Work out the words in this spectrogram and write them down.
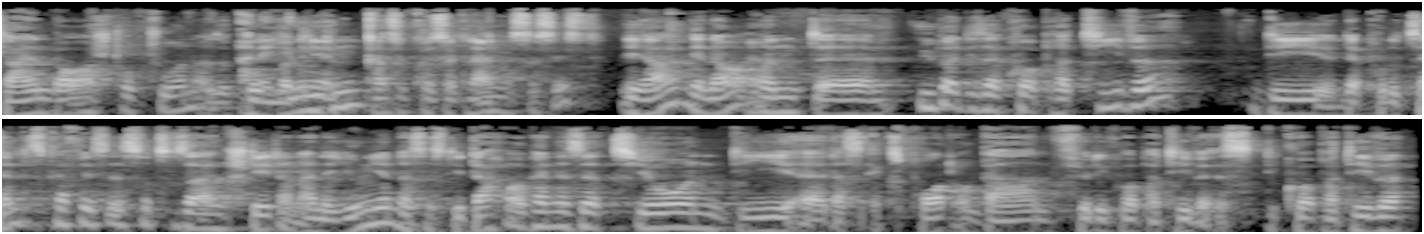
Kleinbauerstrukturen, also Eine Union, kannst du kurz erklären, was das ist? Ja, genau. Ja. Und äh, über dieser Kooperative, die der Produzent des Kaffees ist sozusagen, steht dann eine Union. Das ist die Dachorganisation, die äh, das Exportorgan für die Kooperative ist. Die Kooperative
